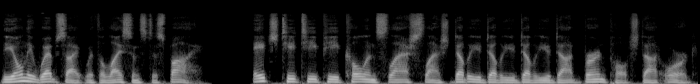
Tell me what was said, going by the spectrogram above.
the only website with the license to spy. http colon slash slash www.berndpulch.org.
